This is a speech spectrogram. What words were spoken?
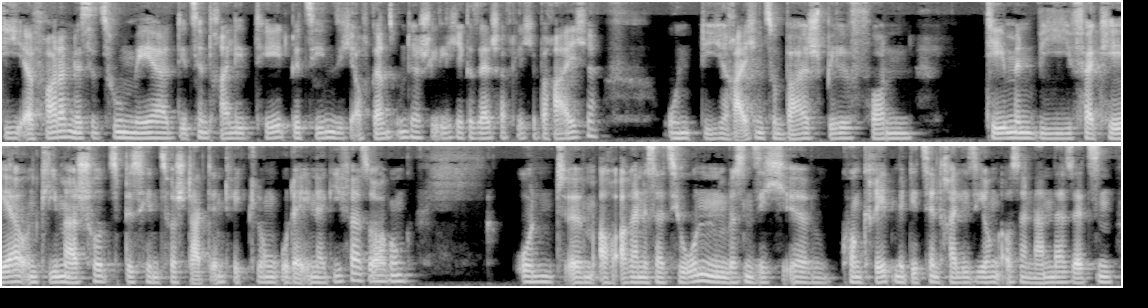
Die Erfordernisse zu mehr Dezentralität beziehen sich auf ganz unterschiedliche gesellschaftliche Bereiche und die reichen zum Beispiel von Themen wie Verkehr und Klimaschutz bis hin zur Stadtentwicklung oder Energieversorgung. Und ähm, auch Organisationen müssen sich äh, konkret mit Dezentralisierung auseinandersetzen,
